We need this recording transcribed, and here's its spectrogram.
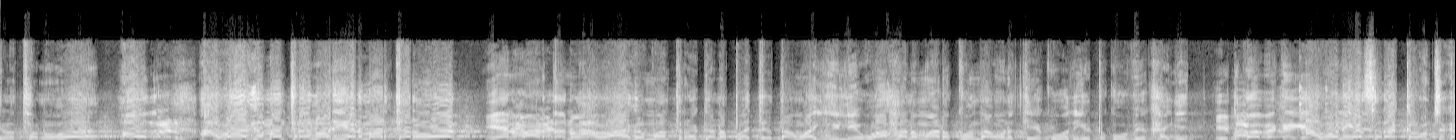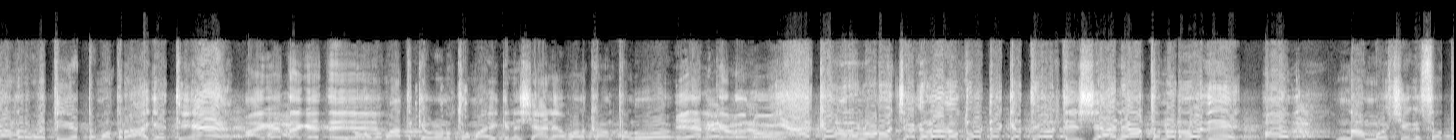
ಹೇಳ್ತಾನು? ಹೌದ್ ಅವಾಗ ಮಂತ್ರ ನೋಡಿ ಏನ್ ಮಾಡ್ತಾರೋ? ಏನ್ ಮಾಡ್ತಾನು? ಅವಾಗ ಮಂತ್ರ ಗಣಪತಿ ಇದ್ದವ ಇಲಿ ವಾಹನ ಮಾಡ್ಕೊಂಡ್ ಅವನ ತೇಕ್ ಓದಿ ಇಟ್ಕೋಬೇಕಾಗೈತಿ. ಇಟ್ಕೋಬೇಕಾಗಿ ಅವನ ಹೆಸರ ಕೌಂಚ ಗಾಂಧರ್ವತಿ ಇಟ್ಟು ಮಂತ್ರ ಆಗೈತಿ? ಆಗೈತ್ ಆಗೈತಿ. ಇನ್ನೊಂದು ಮಾತು ಕೇಳೋಣ ತೊಮಾಯಿಕಿನ ಶಾನ್ಯ ಕಾಣ್ತಾಳು ಏನ್ ಕೇಳೋನು? ಯಾಕಂದ್ರೆ ನೋಡು ಜಗದಾಗ ದೊಡ್ಡಕ್ಕೆ ಹೇಳ್ತಿ ಶಾನೆ ಆತ ನಡೆದಿ ಹೌದ್. ನಮ್ಮ ಶಿಗ ಸದ್ದ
